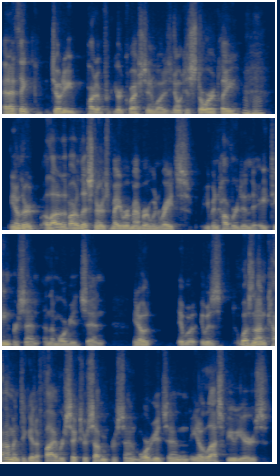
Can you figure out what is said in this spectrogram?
And I think, Jodi, part of your question was, you know, historically, mm-hmm. you know, there a lot of our listeners may remember when rates even hovered in the 18% on the mortgage and, you know, it, w- it was wasn't uncommon to get a five or six or seven percent mortgage. And you know, the last few years,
